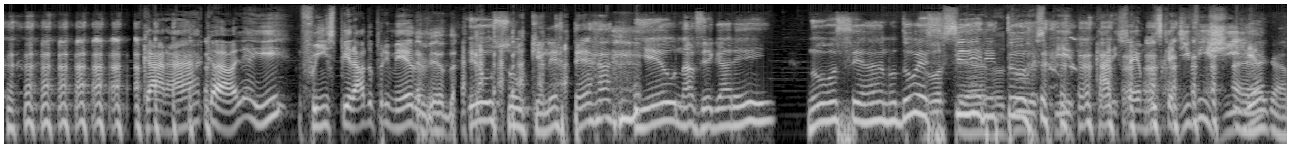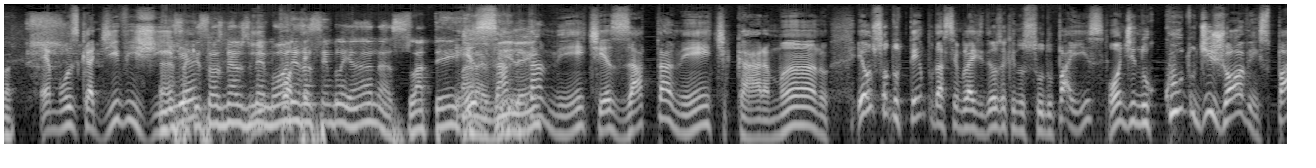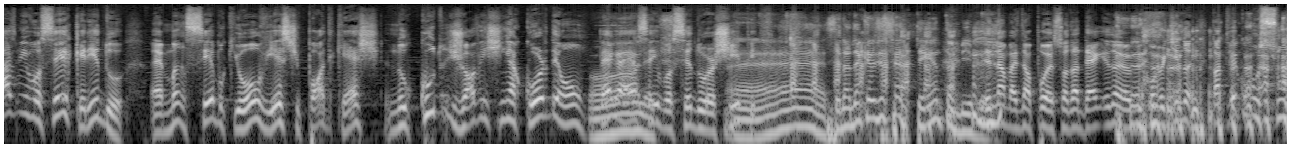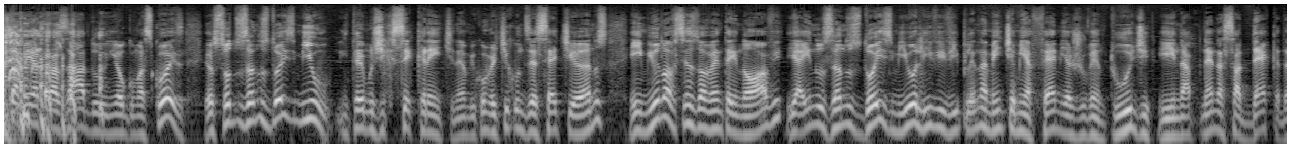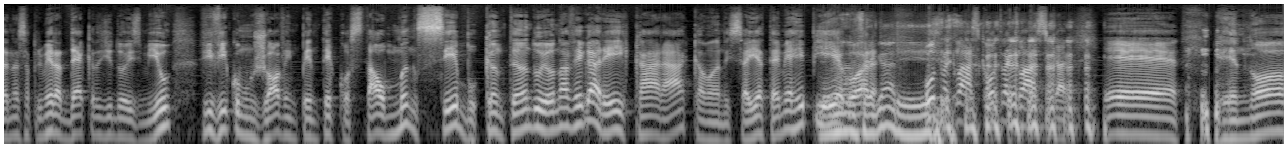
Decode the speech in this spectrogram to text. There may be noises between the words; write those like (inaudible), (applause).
(laughs) Caraca, olha aí. Fui inspirado primeiro. é verdade. Eu sou o Kenner Terra e eu navegarei no oceano do oceano Espírito. do Espírito. Cara, isso aí é música de vigília. (laughs) É, cara. É música de vigília. Essas aqui são as minhas memórias poten- assembleianas, latentes. Maravilha, hein? Exatamente, exatamente, cara. Mano, eu sou do tempo da Assembleia de Deus aqui no sul do país, onde no culto de jovens, pasme você, querido é, mancebo que ouve este podcast, no culto de jovens tinha acordeon. Pega Olha. essa aí, você do worship. É, você é da década de 70, (laughs) Bibo. Não, mas não, pô, eu sou da década. Eu me converti. No, pra tu ver como o Sul tá meio atrasado em algumas coisas, eu sou dos anos 2000, em termos de ser crente, né? Eu me converti com 17 anos, em 1999, e aí nos anos 2000 ali vivi plenamente a minha fé, a minha juventude, e na- né, nessa década, nessa primeira década de 2000, vivi como um jovem pentecostal, mancebo, cantando Eu Navegarei. Caraca, mano, isso aí até me arrepiei Eu agora. navegarei. Outra clássica, outra (laughs) clássica. É.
